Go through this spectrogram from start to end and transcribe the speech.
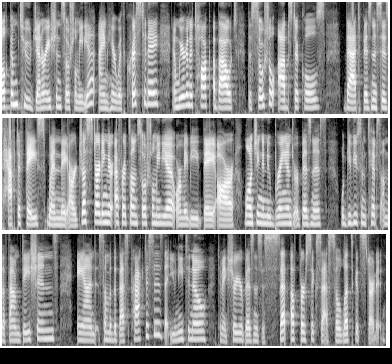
Welcome to Generation Social Media. I'm here with Chris today, and we're going to talk about the social obstacles that businesses have to face when they are just starting their efforts on social media, or maybe they are launching a new brand or business. We'll give you some tips on the foundations and some of the best practices that you need to know to make sure your business is set up for success. So let's get started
